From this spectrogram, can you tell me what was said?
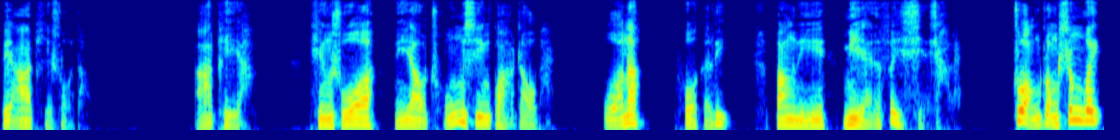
对阿皮说道：“阿皮呀，听说你要重新挂招牌，我呢？”破个例，帮你免费写下来，壮壮声威，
